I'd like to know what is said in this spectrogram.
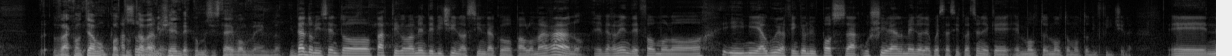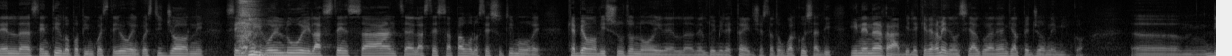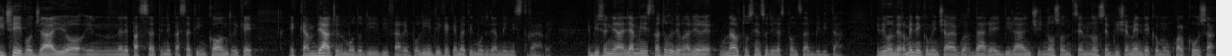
Raccontiamo un po' tutta la vicenda e come si sta evolvendo. Intanto mi sento particolarmente vicino al sindaco Paolo Marrano e veramente formulo i miei auguri affinché lui possa uscire al meglio da questa situazione che è molto, molto, molto difficile. E nel sentirlo proprio in queste ore, in questi giorni, sentivo in lui la stessa ansia, la stessa paura, lo stesso timore che abbiamo vissuto noi nel, nel 2013. È stato un qualcosa di inenarrabile che veramente non si augura neanche al peggior nemico. Ehm, dicevo già io in, passate, nei passati incontri che è cambiato il modo di, di, fare politica, è cambiato il modo di amministrare e bisogna, gli amministratori devono avere un alto senso di responsabilità e devono veramente cominciare a guardare ai bilanci non, so, sem non semplicemente come un qualcosa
